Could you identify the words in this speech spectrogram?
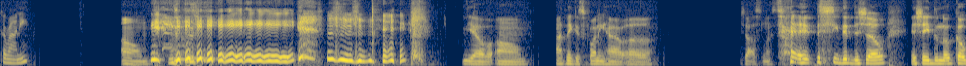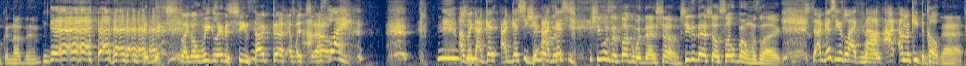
Karani? Um, yo, um, I think it's funny how uh Joseline said she did the show and she do no coke or nothing. And then, like a week later, she knocked that bitch I out. was like, I was like, I guess, I guess she, she I wasn't, guess she, she wasn't fucking with that show. She did that show sober and was like, I guess she's like, nah, I, I'm gonna keep the coke. that.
